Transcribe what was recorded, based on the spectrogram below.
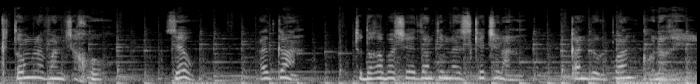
כתום לבן שחור. זהו, עד כאן. תודה רבה שהאזנתם להסכת שלנו, כאן באולפן כל הראל.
